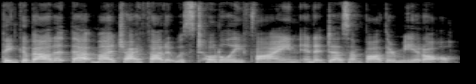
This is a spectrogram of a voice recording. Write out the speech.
think about it that much. I thought it was totally fine and it doesn't bother me at all.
